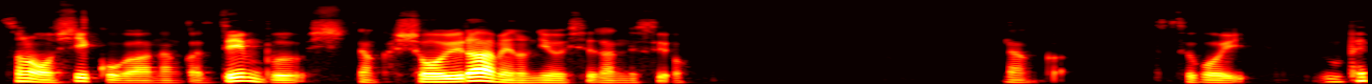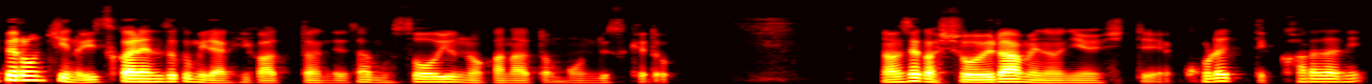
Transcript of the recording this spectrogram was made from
そのおしっこがなんか全部、なんか醤油ラーメンの匂いしてたんですよ。なんか、すごい、ペペロンチーノ5日連続みたいな日があったんで、多分そういうのかなと思うんですけど、なぜか醤油ラーメンの匂いして、これって体に、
